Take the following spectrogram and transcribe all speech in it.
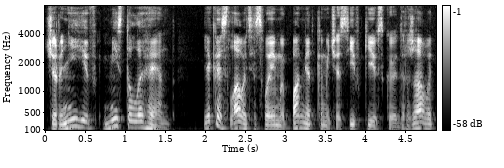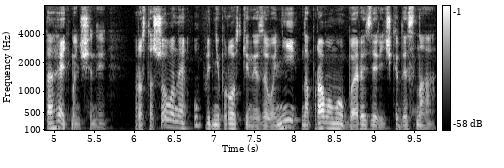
Чернігів місто легенд, яке славиться своїми пам'ятками часів Київської держави та Гетьманщини, розташоване у Придніпровській низовині на правому березі річки Десна.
